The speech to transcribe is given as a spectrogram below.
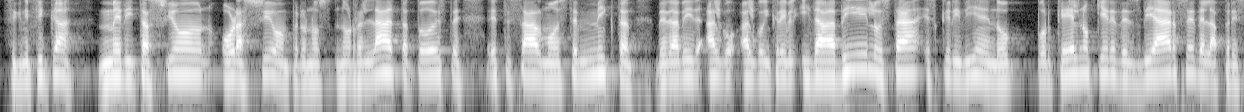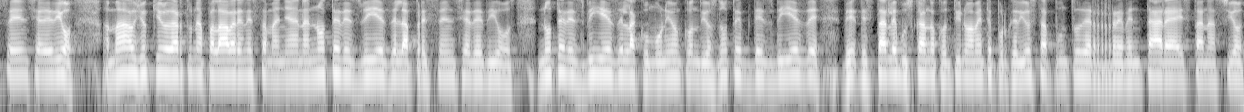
Significa meditación, oración, pero nos, nos, relata todo este, este salmo, este Miktam de David, algo, algo increíble. Y David lo está escribiendo porque Él no quiere desviarse de la presencia de Dios. Amados, yo quiero darte una palabra en esta mañana. No te desvíes de la presencia de Dios. No te desvíes de la comunión con Dios. No te desvíes de, estarle buscando continuamente porque Dios está a punto de reventar a esta nación,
